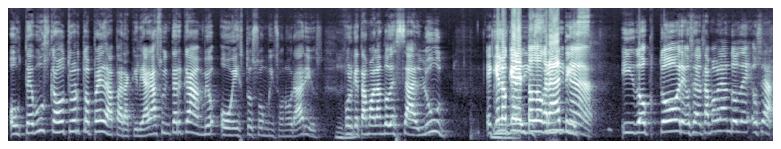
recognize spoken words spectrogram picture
o usted busca otro ortopeda para que le haga su intercambio, o estos son mis honorarios. Porque estamos hablando de salud. Es que lo quieren todo gratis. Y doctores, o sea, estamos hablando de, o sea,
